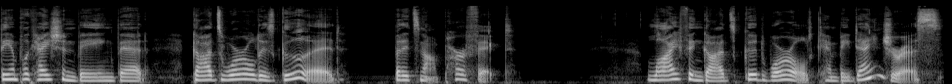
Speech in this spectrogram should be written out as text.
The implication being that God's world is good, but it's not perfect. Life in God's good world can be dangerous,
